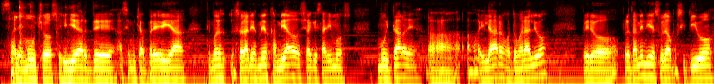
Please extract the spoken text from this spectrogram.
sale mucho, se divierte, hace mucha previa. Tenemos los horarios medios cambiados ya que salimos muy tarde a, a bailar o a tomar algo, pero, pero, también tiene su lado positivo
